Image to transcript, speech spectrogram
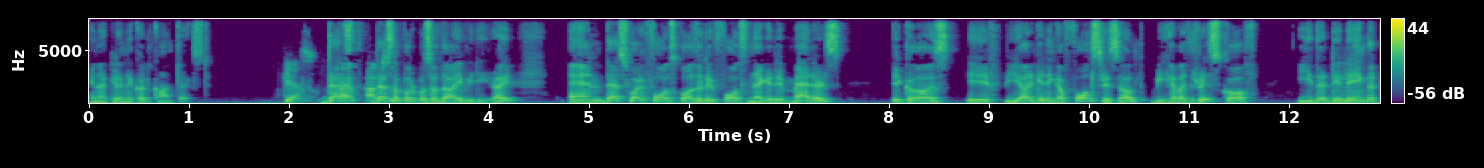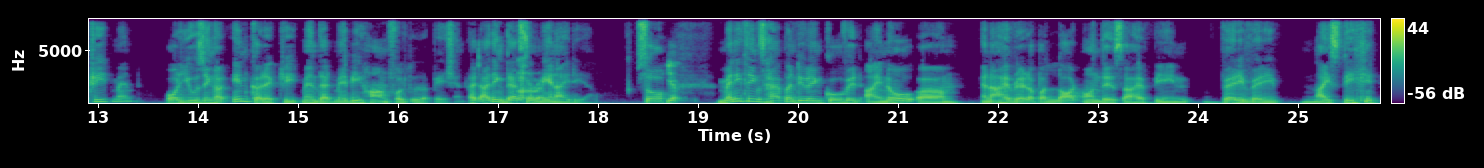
in a clinical context. Yes. That's, that's the purpose of the IVD, right? And that's why false positive, false negative matters because if we are getting a false result, we have a risk of either delaying the treatment or using an incorrect treatment that may be harmful to the patient. Right? I think that's Correct. the main idea. So yep. many things happened during COVID. I know, um, and I have read up a lot on this. I have been very, very nicely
